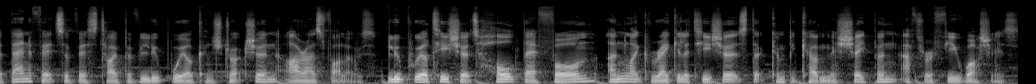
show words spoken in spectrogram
the benefits of this type of loop wheel construction are as follows. Loop wheel t-shirts hold their form, unlike regular t-shirts that can become misshapen after a few washes.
